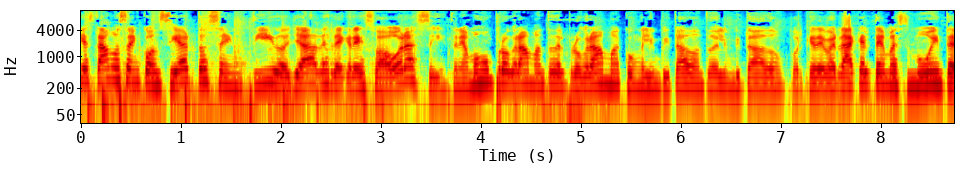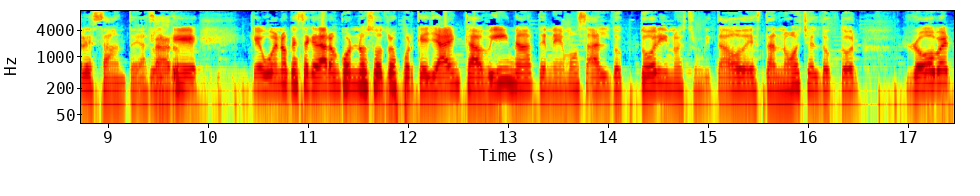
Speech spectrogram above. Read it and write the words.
Aquí estamos en concierto sentido ya de regreso. Ahora sí, teníamos un programa antes del programa con el invitado antes del invitado, porque de verdad que el tema es muy interesante. Así Claro. que qué bueno que se quedaron con nosotros porque ya en cabina tenemos al doctor y nuestro invitado de esta noche, el doctor Robert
